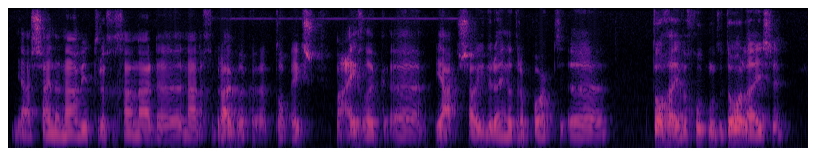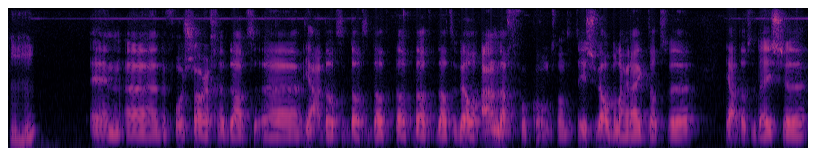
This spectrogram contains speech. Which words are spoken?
ja, zijn daarna weer teruggegaan naar de, naar de gebruikelijke topics. Maar eigenlijk ja, zou iedereen dat rapport toch even goed moeten doorlezen. Mhm. En ervoor zorgen dat, ja, dat, dat, dat, dat, dat, dat er wel aandacht voor komt. Want het is wel belangrijk dat we, ja, dat we, deze,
